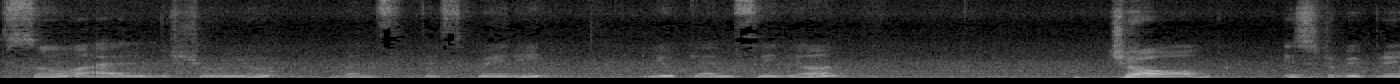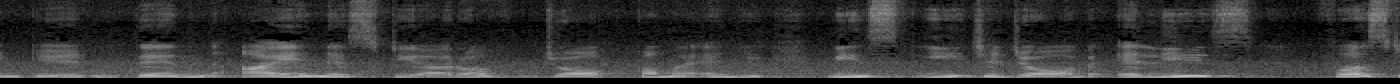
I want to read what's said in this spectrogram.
So I'll show you once this query you can see here job is to be printed then instr of job comma le means each job le's first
